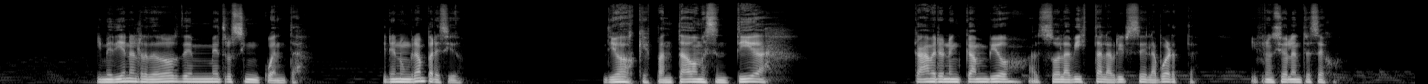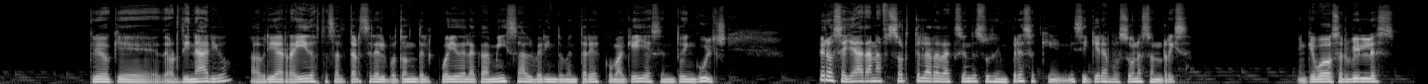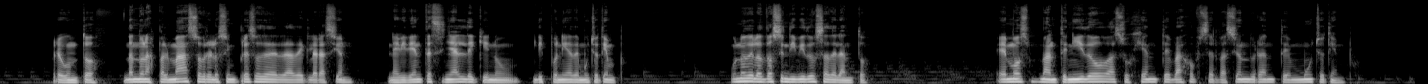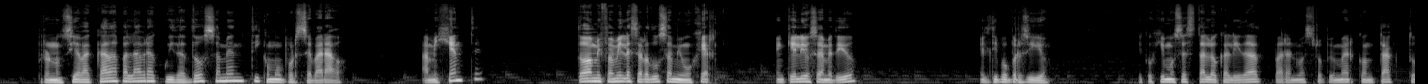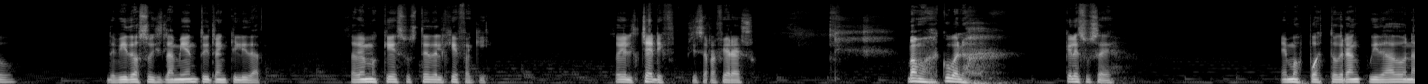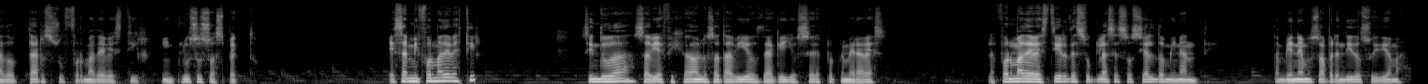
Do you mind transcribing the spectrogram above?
y medían alrededor de metro cincuenta. Tenían un gran parecido. Dios, qué espantado me sentía. Cameron, en cambio, alzó la vista al abrirse la puerta y frunció el entrecejo. Creo que, de ordinario, habría reído hasta saltársele el botón del cuello de la camisa al ver indumentarias como aquellas en Twin Gulch, pero se hallaba tan absorto en la redacción de sus impresos que ni siquiera esbozó una sonrisa. ¿En qué puedo servirles? preguntó, dando unas palmadas sobre los impresos de la declaración, en evidente señal de que no disponía de mucho tiempo. Uno de los dos individuos adelantó. Hemos mantenido a su gente bajo observación durante mucho tiempo. Pronunciaba cada palabra cuidadosamente y como por separado. ¿A mi gente? Toda mi familia se reduce a mi mujer. ¿En qué lío se ha metido? El tipo prosiguió. Escogimos esta localidad para nuestro primer contacto debido a su aislamiento y tranquilidad. Sabemos que es usted el jefe aquí. Soy el sheriff, si se refiere a eso. Vamos, escúbalo. ¿Qué le sucede? Hemos puesto gran cuidado en adoptar su forma de vestir, incluso su aspecto. ¿Esa es mi forma de vestir? Sin duda, se había fijado en los atavíos de aquellos seres por primera vez. La forma de vestir de su clase social dominante. También hemos aprendido su idioma.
